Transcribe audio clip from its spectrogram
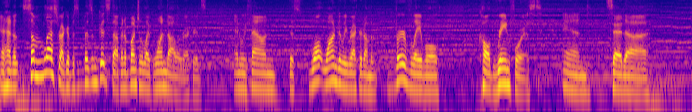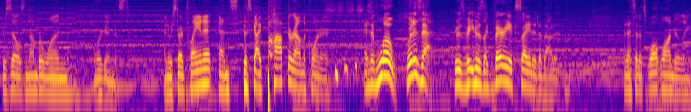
and had a, some less record but, but some good stuff and a bunch of like one dollar records and we found this walt wanderley record on the verve label called rainforest and said uh, brazil's number one organist and we started playing it and this guy popped around the corner i said whoa what is that he was he was like very excited about it and I said, It's Walt Wanderley.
